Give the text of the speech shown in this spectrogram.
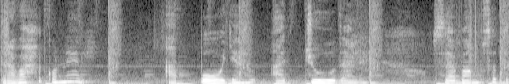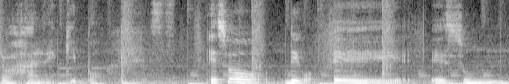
Trabaja con él, apóyalo, ayúdale. O sea, vamos a trabajar en equipo. Eso, digo, eh, es un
